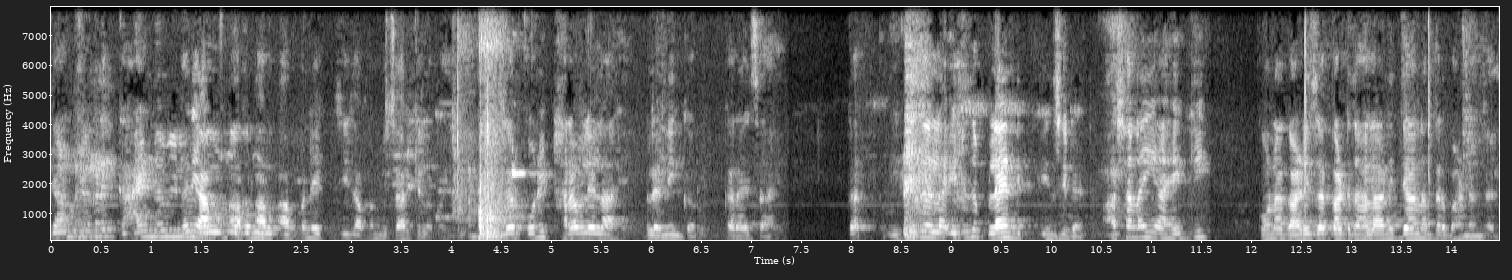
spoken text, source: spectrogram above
त्या अनुषंगाने काय नवीन नाही आप- योजना आप- करणार आप- आपण एक चीज आपण विचार केला पाहिजे. जर कोणी ठरवलेलं आहे प्लॅनिंग करून करायचं आहे तर it is a it is a plan incident असा नाही आहे की कोणा गाडीचा कट झाला आणि त्यानंतर भांडण झाली.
